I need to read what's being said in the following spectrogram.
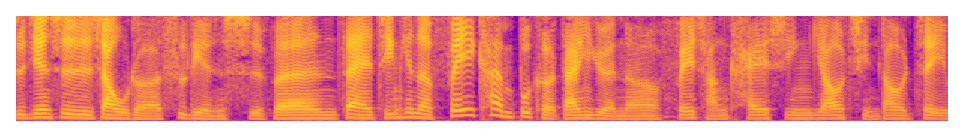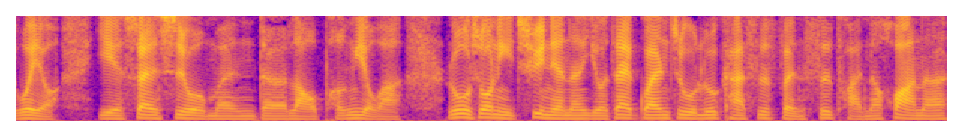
时间是下午的四点十分，在今天的非看不可单元呢，非常开心邀请到这一位哦，也算是我们的老朋友啊。如果说你去年呢有在关注卢卡斯粉丝团的话呢，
